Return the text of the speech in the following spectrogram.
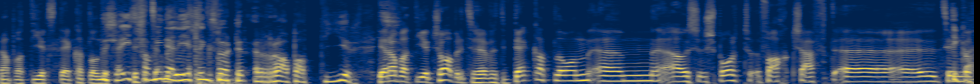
rabattiertes Decathlon. Das ist eines von meinen Lieblingswörtern, rabattiert. Ja, rabattiert schon, aber jetzt ist einfach der Decathlon ähm, als Sportfachgeschäft äh, äh ziemlich...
